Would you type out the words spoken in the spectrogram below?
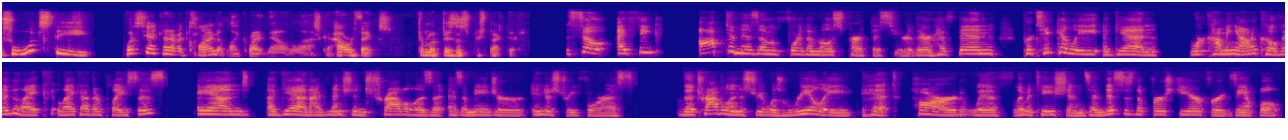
So what's the what's the economic climate like right now in Alaska? How are things from a business perspective? So I think optimism for the most part this year. There have been particularly again we're coming out of covid like like other places and again, I've mentioned travel as a, as a major industry for us. The travel industry was really hit hard with limitations. And this is the first year, for example,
